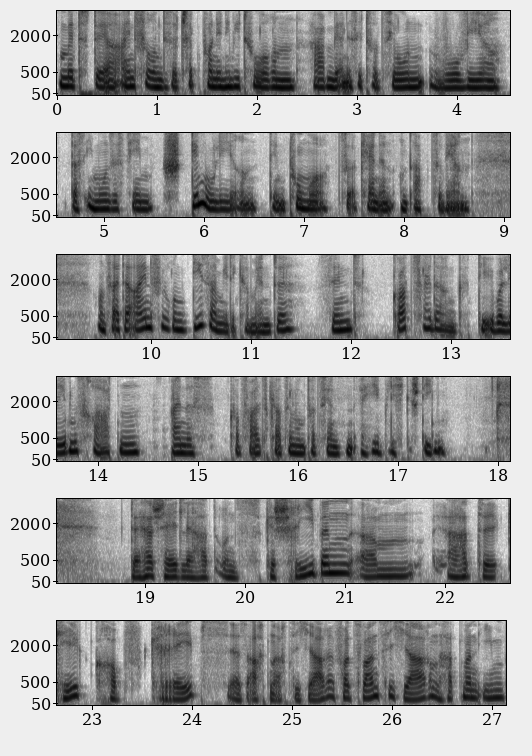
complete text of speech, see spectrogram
Mit der Einführung dieser Checkpoint-Inhibitoren haben wir eine Situation, wo wir das Immunsystem stimulieren, den Tumor zu erkennen und abzuwehren. Und seit der Einführung dieser Medikamente sind Gott sei Dank die Überlebensraten eines Kopfhalskarzinom-Patienten erheblich gestiegen. Der Herr Schädle hat uns geschrieben, ähm, er hatte Kehlkopfkrebs, er ist 88 Jahre. Vor 20 Jahren hat man ihm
